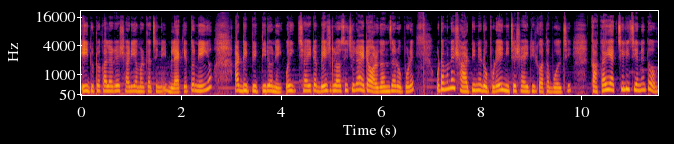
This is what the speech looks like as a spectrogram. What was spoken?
এই দুটো কালারের শাড়ি আমার কাছে নেই। ব্ল্যাকে তো নেইও, আর ডিপিত্তিরও নেই। ওই শাড়িটা বেশ গ্লসি ছিল, আর এটা অর্গানজার ওপরে। ওটা মনে শার্টিনের ওপরে, এই নিচের শাড়িটির কথা বলছি। কাকাই অ্যাকচুয়ালি চেনে তো,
